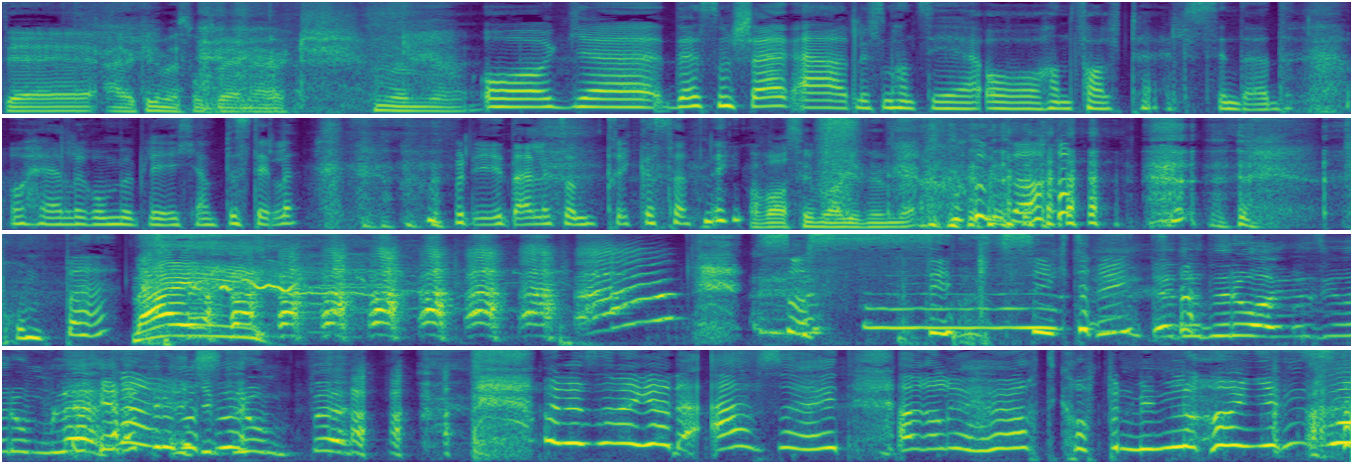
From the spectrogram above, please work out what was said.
Det er jo ikke det mest motiverende jeg har hørt. Men eh, Og eh, det som skjer, er at liksom han sier å, han falt til sin død. Og hele rommet blir kjempestille. Fordi det er litt sånn trykk og stemning. og hva sier magen din da? Og da promper jeg. Nei! Så sinnssykt høyt. Jeg trodde Rogne skulle rumle, ikke prompe. Og det som er gøy, det er så høyt. Jeg har aldri hørt kroppen min lage en så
